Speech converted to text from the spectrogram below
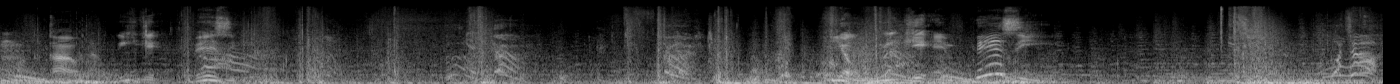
Hmm, God, now we getting busy. Yo, we getting busy. Watch out!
